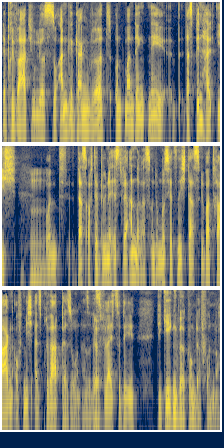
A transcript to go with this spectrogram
der Privat-Julius so angegangen wird und man denkt, nee, das bin halt ich. Hm. Und das auf der Bühne ist wer anderes. Und du musst jetzt nicht das übertragen auf mich als Privatperson. Also das ja. ist vielleicht so die, die Gegenwirkung davon noch.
